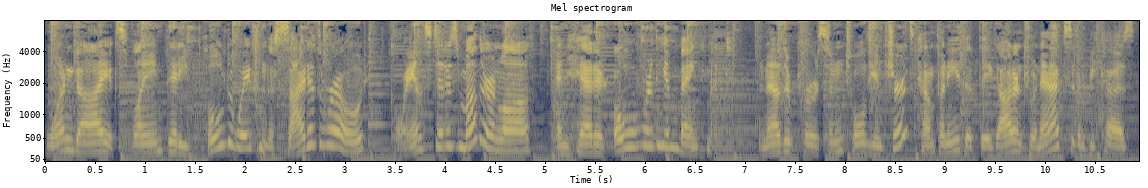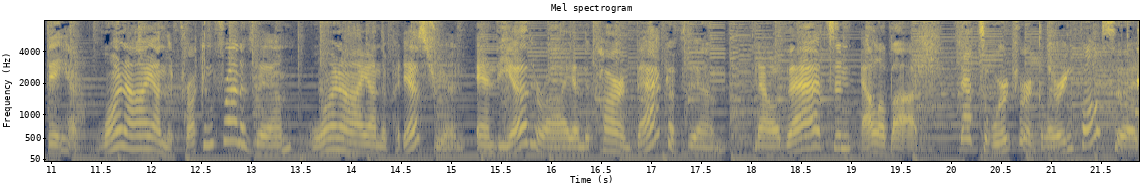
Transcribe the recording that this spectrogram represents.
One guy explained that he pulled away from the side of the road, glanced at his mother in law, and headed over the embankment. Another person told the insurance company that they got into an accident because they had one eye on the truck in front of them, one eye on the pedestrian, and the other eye on the car in back of them. Now that's an alabash. That's a word for a glaring falsehood.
